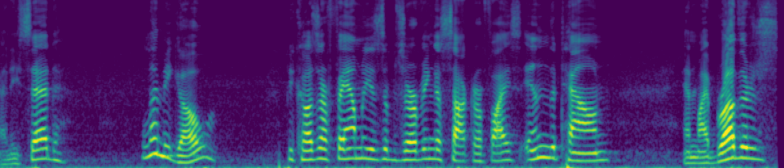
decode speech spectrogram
And he said, Let me go, because our family is observing a sacrifice in the town, and my brothers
